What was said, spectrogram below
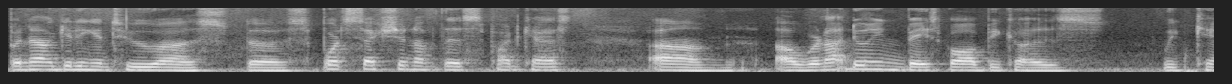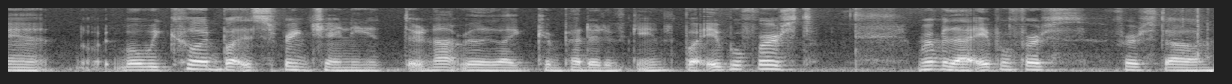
But now getting into uh, the sports section of this podcast, um, uh, we're not doing baseball because we can't. Well, we could, but it's spring training. They're not really like competitive games. But April first, remember that April first, first. Uh,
